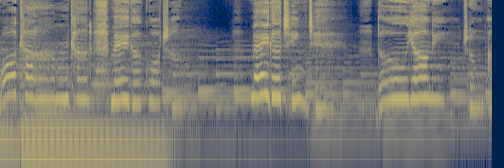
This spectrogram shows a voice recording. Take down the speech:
我看看，每个过程，每个情节，都要你宠爱。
